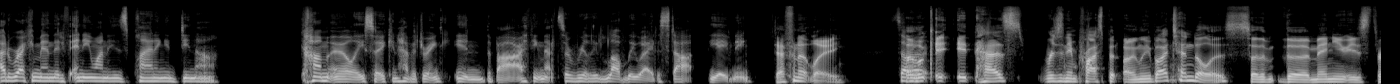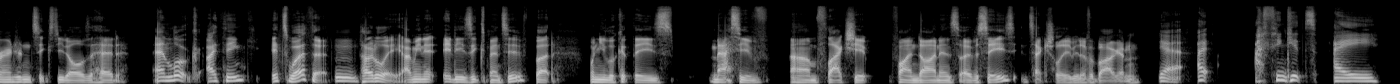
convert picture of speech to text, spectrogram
I'd recommend that if anyone is planning a dinner, come early so you can have a drink in the bar. I think that's a really lovely way to start the evening. Definitely. So, So, look, it, it has risen in price, but only by $10. So the, the menu is $360 a head. And look, I think it's worth it. Mm. Totally. I mean, it, it is expensive, but when you look at these massive um, flagship fine diners overseas, it's actually a bit of a bargain. yeah, I I think it's a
